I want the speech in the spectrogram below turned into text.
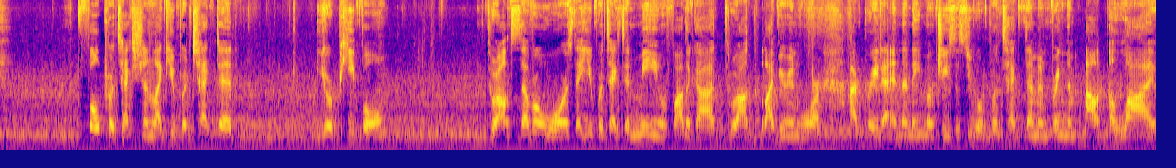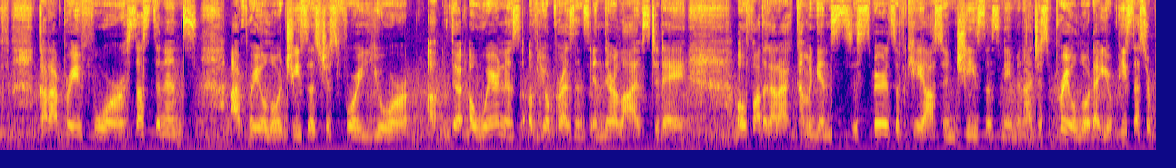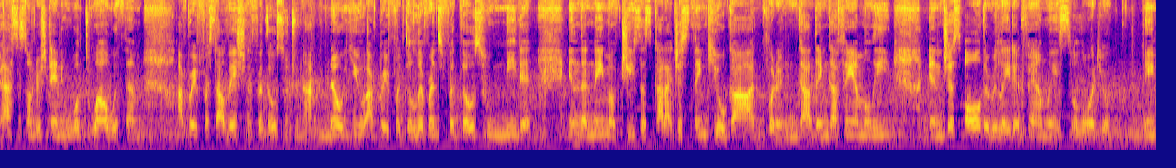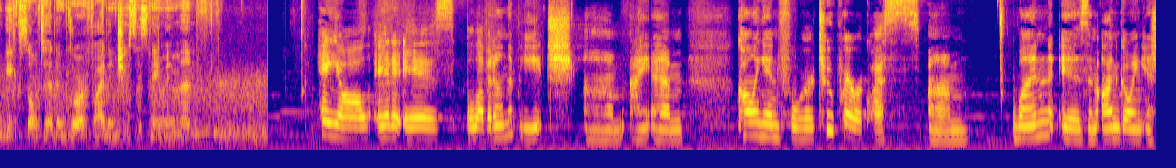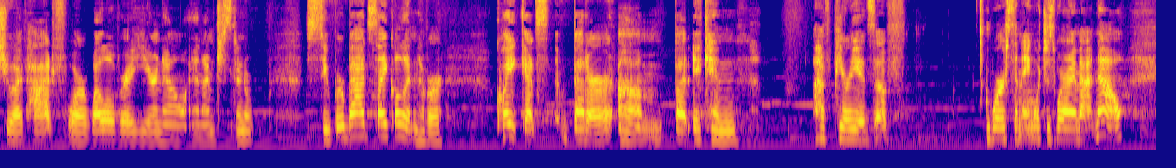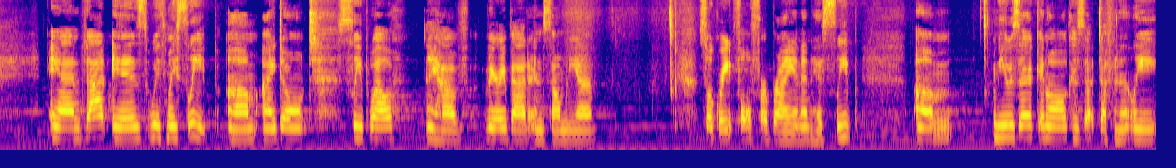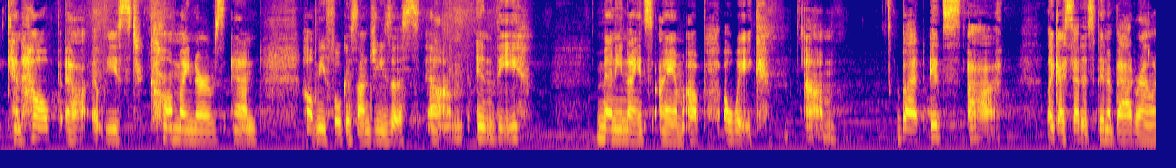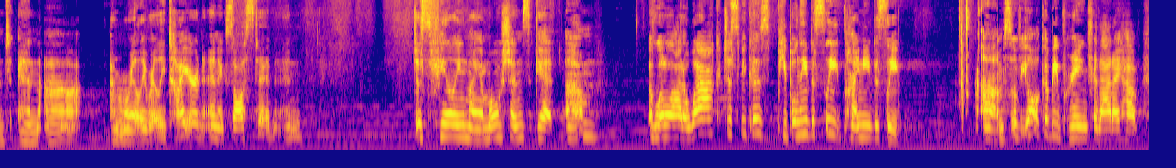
full protection like you protected your people throughout several wars that you protected me, oh Father God, throughout the Liberian War. I pray that in the name of Jesus, you will protect them and bring them out alive. God, I pray for sustenance. I pray, oh Lord Jesus, just for your uh, the awareness of your presence in their lives today. Oh Father God, I come against the spirits of chaos in Jesus' name, and I just pray, oh Lord, that your peace that surpasses understanding will dwell with them. I pray for salvation for those who do not know you. I pray for deliverance for those who need it in the name of Jesus, God, I just thank you, God, for the Ngadenga family and just all the related families. Oh, Lord, your name be exalted and glorified in Jesus' name. Amen. Hey, y'all. It is Beloved on the Beach. Um, I am calling in for two prayer requests. Um, one is an ongoing issue I've had for well over a year now, and I'm just in a super bad cycle. It never quite gets better, um, but it can have periods of worsening, which is where I'm at now. And that is with my sleep. Um, I don't sleep well. I have very bad insomnia. So grateful for Brian and his sleep um, music and all, because that definitely can help uh, at least calm my nerves and help me focus on Jesus um, in the many nights I am up awake. Um, but it's, uh, like I said, it's been a bad round, and uh, I'm really, really tired and exhausted, and just feeling my emotions get um, a little out of whack just because people need to sleep. I need to sleep. Um, so if you all could be praying for that, I have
